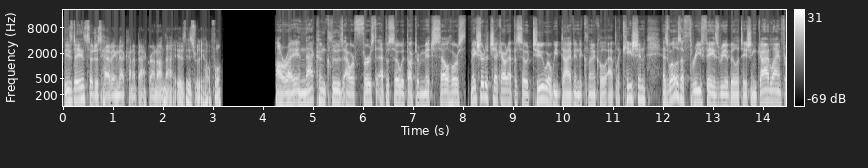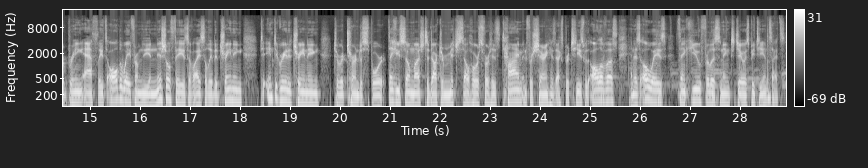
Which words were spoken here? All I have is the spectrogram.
these days. So just having that kind of background on that is, is really helpful. All right, and that concludes our first episode with Dr. Mitch Selhorst. Make sure to check out episode two, where we dive into clinical application, as well as a three phase rehabilitation guideline for bringing athletes all the way from the initial phase of isolated training to integrated training to return to sport. Thank you so much to Dr. Mitch Selhorst for his time and for sharing his expertise with all of us. And as always, thank you for listening to JOSPT Insights.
